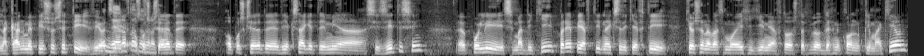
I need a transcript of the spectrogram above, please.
Να κάνουμε πίσω σε τι, διότι ξέρω, αυτό σας όπως, ρωτάω. ξέρετε, όπως ξέρετε διεξάγεται μία συζήτηση ε, πολύ σημαντική. Πρέπει αυτή να εξειδικευτεί και ως ένα βαθμό έχει γίνει αυτό στο επίπεδο των τεχνικών κλιμακίων.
